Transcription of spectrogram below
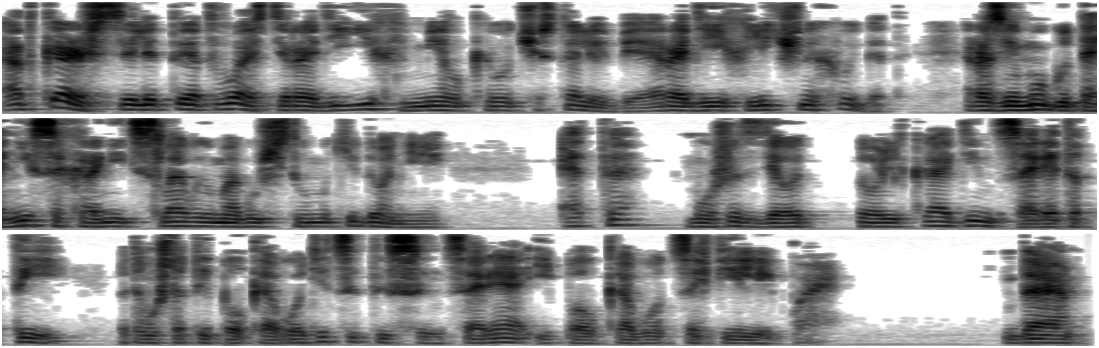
«Откажешься ли ты от власти ради их мелкого честолюбия, ради их личных выгод? Разве могут они сохранить славу и могущество Македонии? Это может сделать только один царь, это ты, потому что ты полководец, и ты сын царя и полководца Филиппа. Да,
